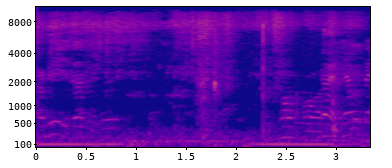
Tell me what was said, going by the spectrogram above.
ก็ดีได้เลยได้ยังแด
